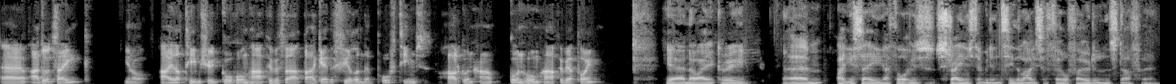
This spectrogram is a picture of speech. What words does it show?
Uh, I don't think you know either team should go home happy with that, but I get the feeling that both teams are going ha- going home happy with a point. Yeah, no, I agree. Um, like you say, I thought it was strange that we didn't see the likes of Phil Foden and stuff. Um,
